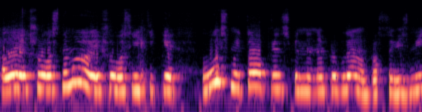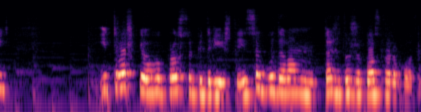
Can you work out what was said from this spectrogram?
Але якщо у вас немає, якщо у вас є тільки 8, то в принципі не, проблема, просто візьміть і трошки його просто підріжте. І це буде вам теж дуже класно працювати.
